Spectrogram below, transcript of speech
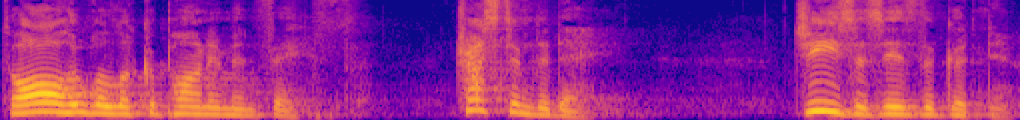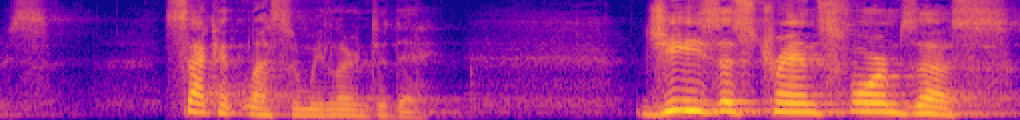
to all who will look upon him in faith. Trust him today. Jesus is the good news. Second lesson we learned today Jesus transforms us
